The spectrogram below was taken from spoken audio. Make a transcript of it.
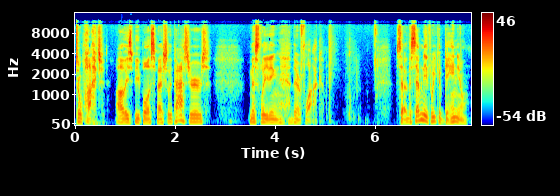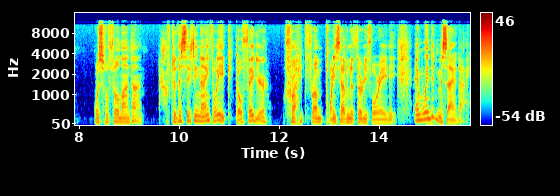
to watch all these people, especially pastors, misleading their flock. So the 70th week of Daniel was fulfilled on time. After the 69th week, go figure, right from 27 to 34 AD. And when did Messiah die?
